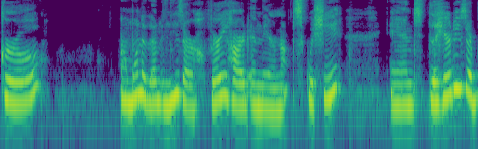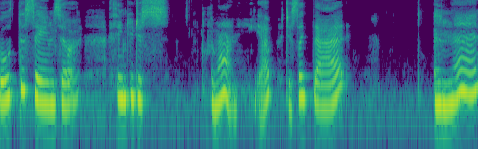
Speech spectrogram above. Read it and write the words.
girl on one of them, and these are very hard and they are not squishy. And the hairdos are both the same, so I think you just put them on. Yep, just like that. And then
